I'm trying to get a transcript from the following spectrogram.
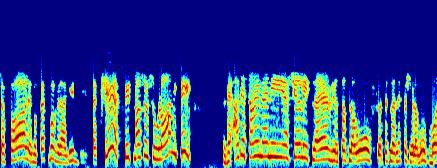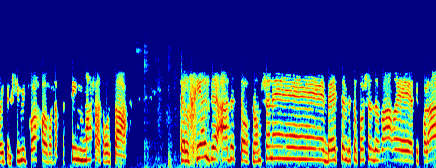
שאפו, לנופף בו ולהגיד, תקשיבי, עשית משהו שהוא לא אמיתי. ואז יצא ממני השיר להתלהב, לרצות לעוף, לתת לנפש ולגוף, בואי, תגשימי את כל החלומות שלך, תעשי מה שאת רוצה. תלכי על זה עד הסוף, לא משנה, בעצם בסופו של דבר אה, את יכולה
